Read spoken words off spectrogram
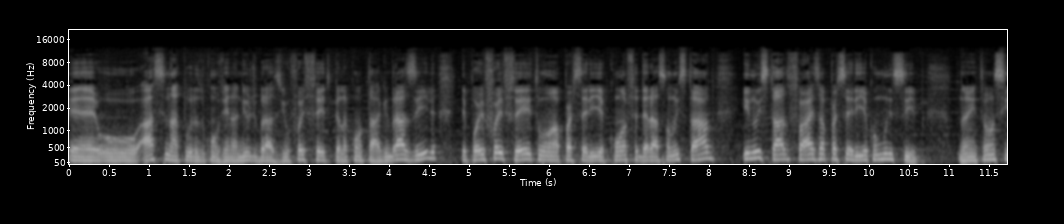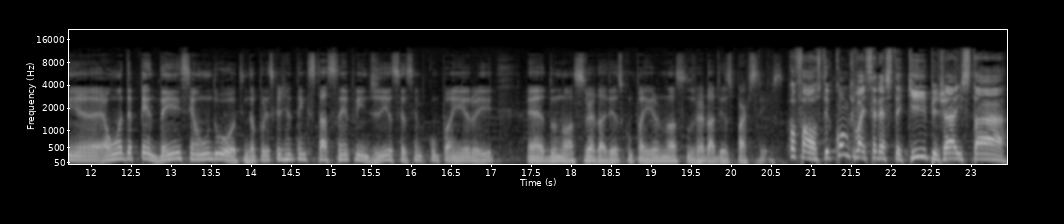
é, o, a assinatura do convênio Anil de Brasil foi feito pela Contag em Brasília, depois foi feita uma parceria com a federação no Estado, e no Estado faz a parceria com o município. Né? Então, assim, é, é uma dependência um do outro. Então, por isso que a gente tem que estar sempre em dia, ser sempre companheiro aí é, dos nossos verdadeiros companheiros, dos nossos verdadeiros parceiros. Ô Fausto, e como que vai ser esta equipe? Já está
